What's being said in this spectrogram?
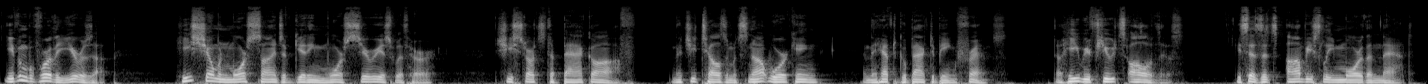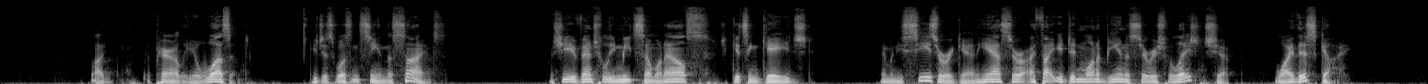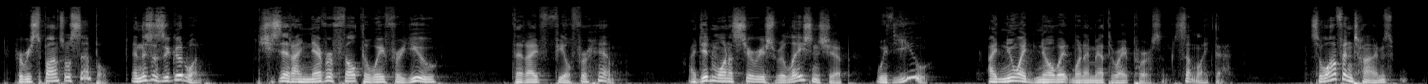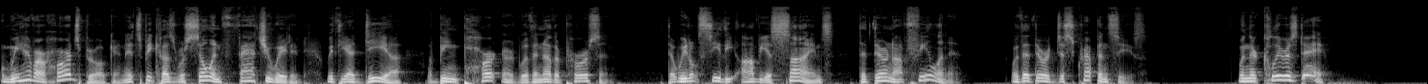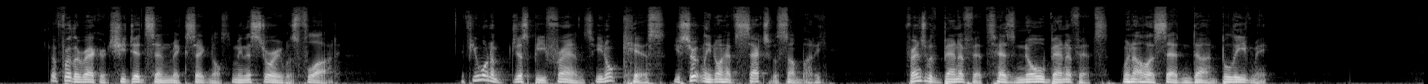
even before the year is up, he's showing more signs of getting more serious with her. She starts to back off, and then she tells him it's not working and they have to go back to being friends. Now, he refutes all of this. He says it's obviously more than that. Well, apparently it wasn't. He just wasn't seeing the signs. When she eventually meets someone else, she gets engaged. And when he sees her again, he asks her, I thought you didn't want to be in a serious relationship. Why this guy? Her response was simple, and this is a good one. She said, I never felt the way for you that I feel for him. I didn't want a serious relationship with you. I knew I'd know it when I met the right person, something like that. So oftentimes, when we have our hearts broken, it's because we're so infatuated with the idea of being partnered with another person that we don't see the obvious signs that they're not feeling it or that there are discrepancies when they're clear as day. But for the record, she did send mixed signals. I mean, this story was flawed. If you want to just be friends, you don't kiss, you certainly don't have sex with somebody. Friends with benefits has no benefits when all is said and done, believe me.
